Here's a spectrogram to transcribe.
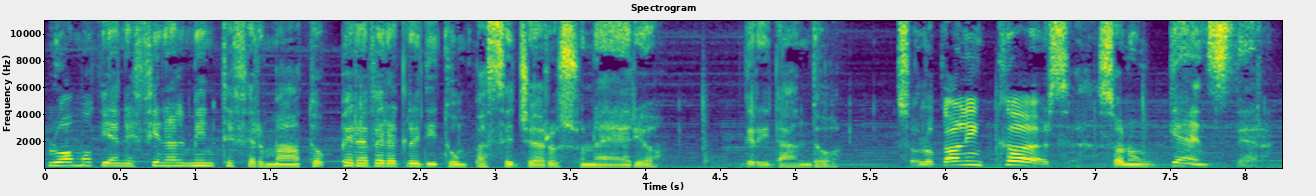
l'uomo viene finalmente fermato per aver aggredito un passeggero su un aereo, gridando Sono Colin Curse, sono un gangster.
